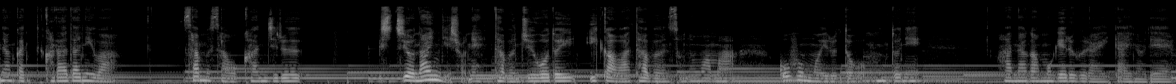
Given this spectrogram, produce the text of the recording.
なんか体には寒さを感じる必要ないんでしょうね。多分15度以下は多分そのまま5分もいると本当に鼻がもげるぐらい痛いので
